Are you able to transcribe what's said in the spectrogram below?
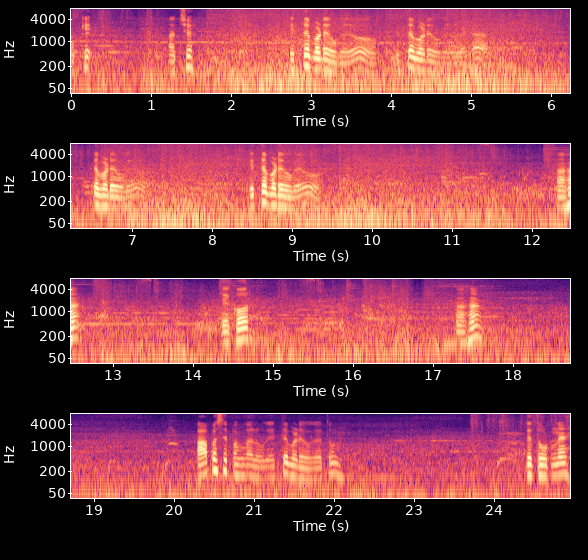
ओके। अच्छा। इतने बड़े हो गए हो। इतने बड़े हो गए हो बेटा। इतने बड़े हो गए हो। इतने बड़े हो गए वो? हाँ हाँ एक और। हाँ आपस से पंगा लोगे, इतने बड़े हो गए तुम। इतने तोड़ना है।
